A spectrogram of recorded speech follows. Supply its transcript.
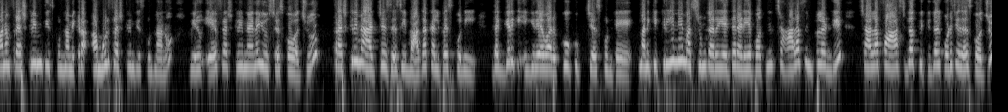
మనం ఫ్రెష్ క్రీమ్ తీసుకుంటున్నాం. ఇక్కడ అమూల్ ఫ్రెష్ క్రీమ్ తీసుకుంటున్నాను. మీరు ఏ ఫ్రెష్ క్రీమ్ అయినా యూస్ చేసుకోవచ్చు. ఫ్రెష్ క్రీమ్ యాడ్ చేసేసి బాగా కలిపేసుకుని దగ్గరికి ఎగిరే వరకు కుక్ చేసుకుంటే మనకి క్రీమీ మష్రూమ్ కర్రీ అయితే రెడీ అయిపోతుంది. చాలా సింపుల్ అండి. చాలా ఫాస్ట్గా క్విక్గా కూడా చేసేసుకోవచ్చు.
